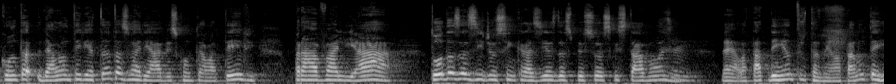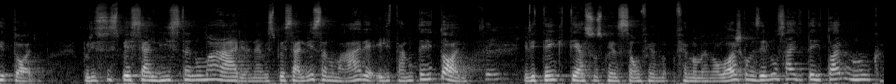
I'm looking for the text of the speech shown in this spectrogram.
quanto ela não teria tantas variáveis quanto ela teve para avaliar todas as idiosincrasias das pessoas que estavam ali. Né? Ela está dentro também, ela está no território. Por isso, especialista numa área. Né? O especialista numa área, ele está no território. Sim. Ele tem que ter a suspensão feno- fenomenológica, mas ele não sai do território nunca.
